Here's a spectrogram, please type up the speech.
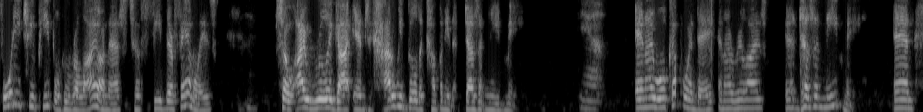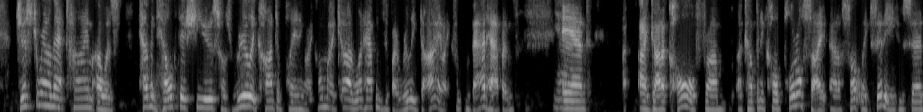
42 people who rely on us to feed their families so i really got into how do we build a company that doesn't need me yeah and i woke up one day and i realized it doesn't need me and just around that time i was having health issues. So I was really contemplating, like, oh my God, what happens if I really die? Like something bad happens. Yeah. And I got a call from a company called Pluralsight out of Salt Lake City who said,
